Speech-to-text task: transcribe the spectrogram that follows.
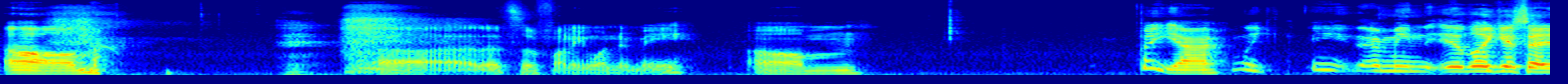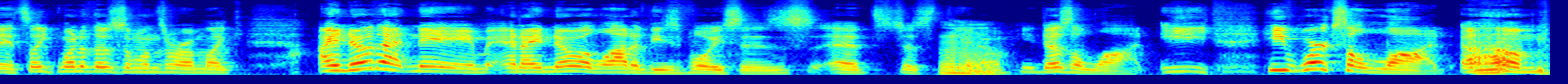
Um, uh, that's a funny one to me. Um, but yeah, like I mean, it, like I said, it's like one of those ones where I'm like, I know that name and I know a lot of these voices. It's just you Mhm. know he does a lot. He he works a lot. Um,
